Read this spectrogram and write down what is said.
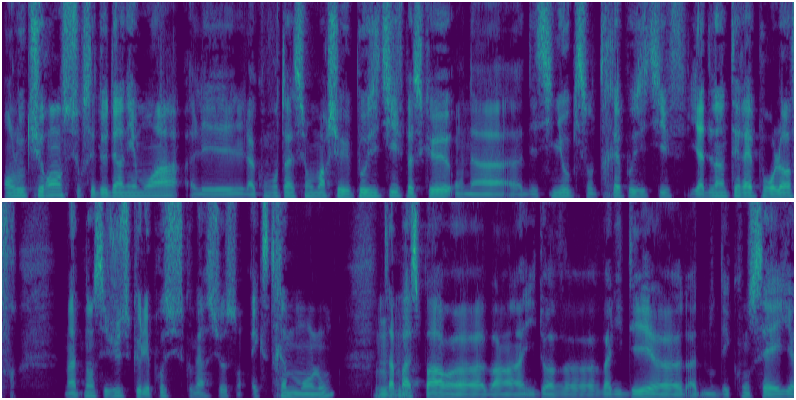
En l'occurrence, sur ces deux derniers mois, la confrontation au marché est positive parce que on a euh, des signaux qui sont très positifs. Il y a de l'intérêt pour l'offre. Maintenant, c'est juste que les processus commerciaux sont extrêmement longs. Ça mhm. passe par, euh, ben, ils doivent euh, valider des conseils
